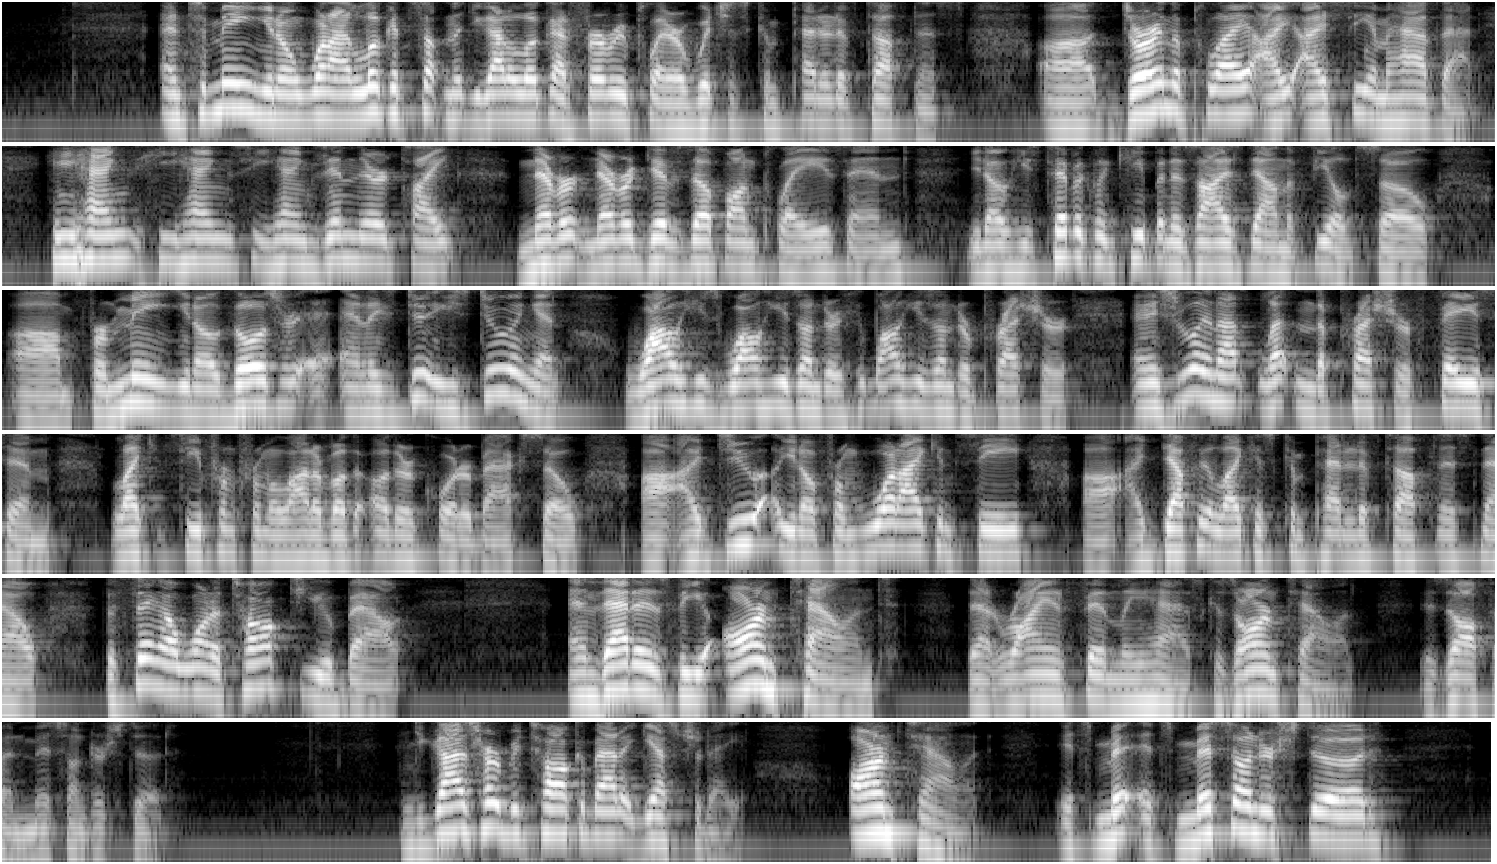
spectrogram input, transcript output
And to me, you know, when I look at something that you got to look at for every player, which is competitive toughness, uh, during the play, I, I see him have that. He hangs, he hangs, he hangs in there tight. Never, never gives up on plays, and you know he's typically keeping his eyes down the field. So um, for me, you know, those are, and he's do, he's doing it while he's while he's under while he's under pressure, and he's really not letting the pressure faze him like you see from from a lot of other other quarterbacks. So uh, I do, you know, from what I can see, uh, I definitely like his competitive toughness. Now, the thing I want to talk to you about, and that is the arm talent that Ryan Finley has, because arm talent is often misunderstood. And you guys heard me talk about it yesterday. Arm talent, it's it's misunderstood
